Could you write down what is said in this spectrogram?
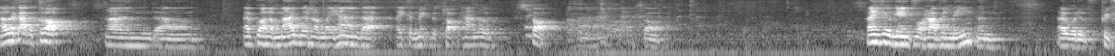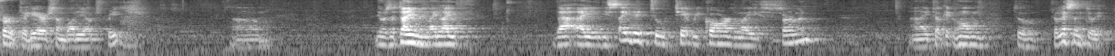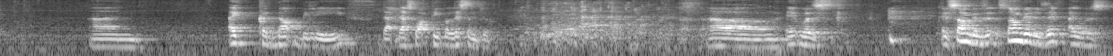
I look at the clock and um, I've got a magnet on my hand that I can make the clock handle stop. So, thank you again for having me, and I would have preferred to hear somebody else preach. Um, there was a time in my life that I decided to tape record my sermon, and I took it home to, to listen to it. And I could not believe that that's what people listen to. um, it was, it sounded, it sounded as if I was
